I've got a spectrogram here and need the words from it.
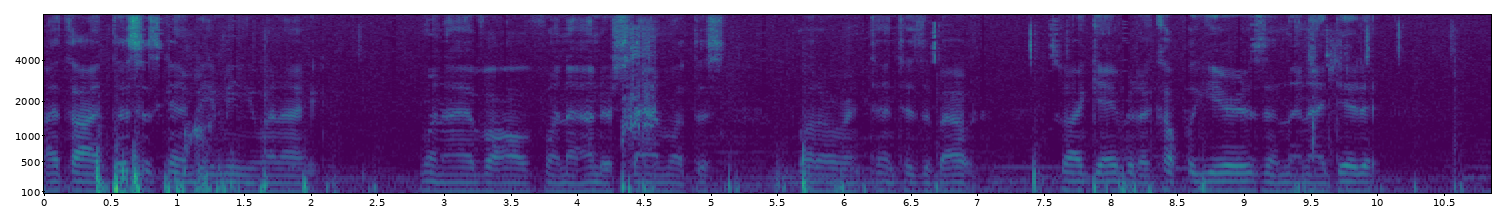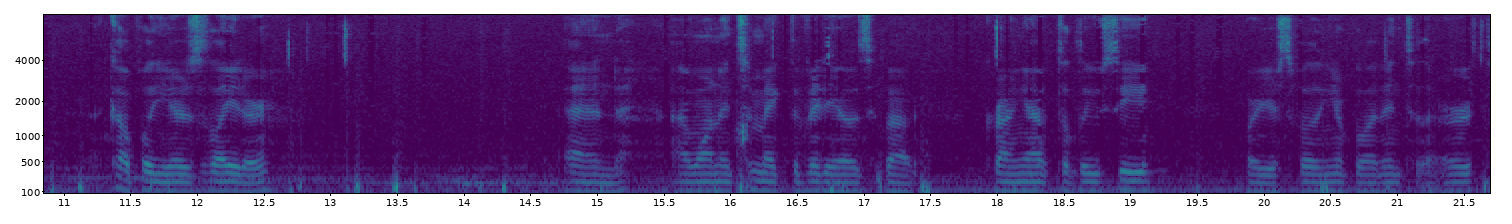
I thought this is gonna be me when I when I evolve, when I understand what this Blood Over Intent is about. So I gave it a couple years, and then I did it a couple years later. And I wanted to make the videos about crying out to Lucy, where you're spilling your blood into the earth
